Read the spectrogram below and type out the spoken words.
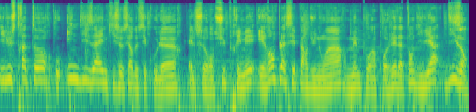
Illustrator ou InDesign qui se sert de ces couleurs, elles seront supprimées et remplacées par du noir, même pour un projet datant d'il y a 10 ans.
